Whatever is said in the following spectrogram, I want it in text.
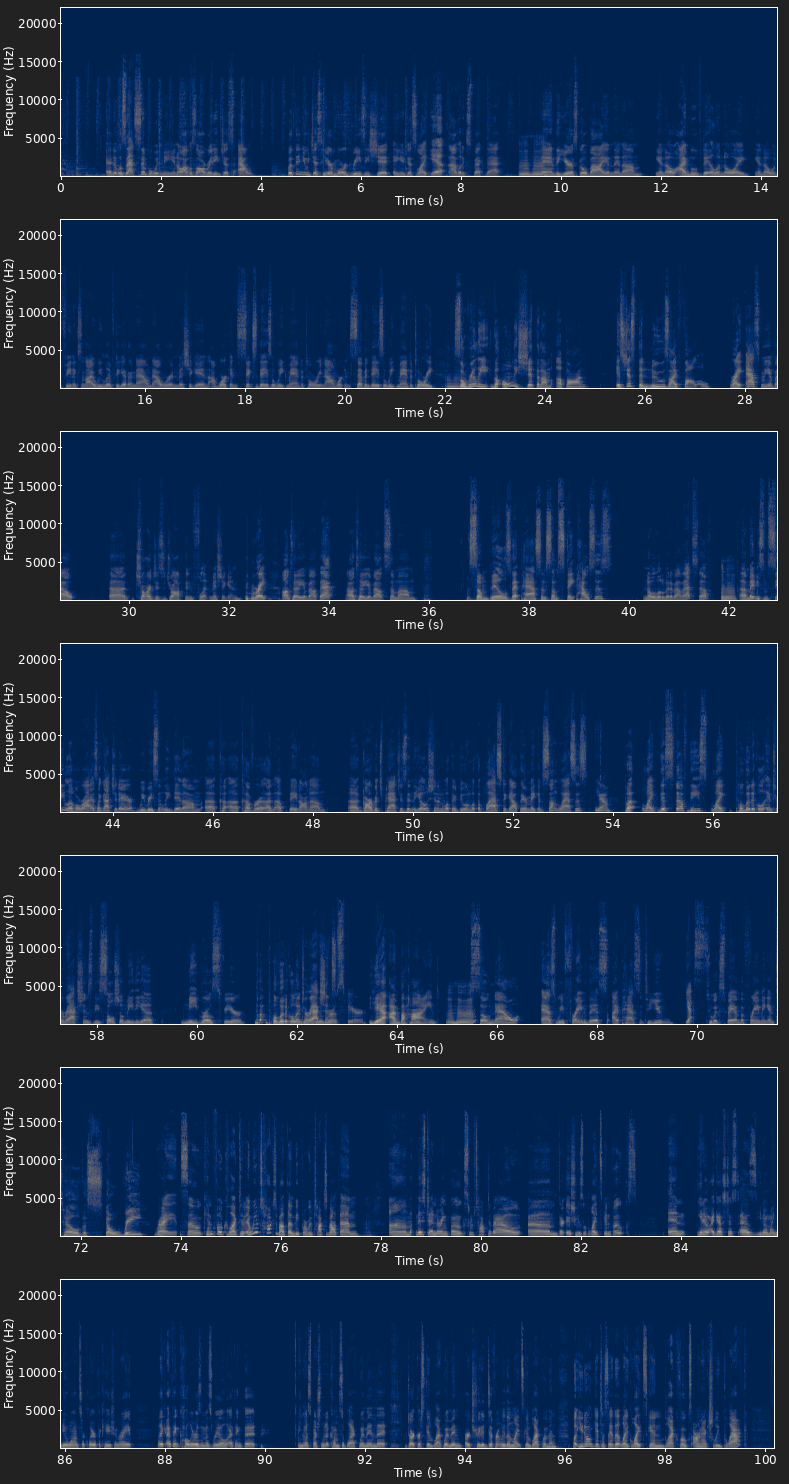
And it was that simple with me, you know. I was already just out. But then you just hear more greasy shit, and you're just like, "Yep, I would expect that." And the years go by, and then um, you know, I moved to Illinois, you know, and Phoenix and I, we live together now. Now we're in Michigan. I'm working six days a week mandatory. Now I'm working seven days a week mandatory. So, really, the only shit that I'm up on is just the news I follow, right? Ask me about uh, charges dropped in Flint, Michigan, right? I'll tell you about that. I'll tell you about some um some bills that pass in some state houses. Know a little bit about that stuff. Uh, maybe some sea level rise. I got you there. We recently did um uh, co- uh cover an update on um uh garbage patches in the ocean and what they're doing with the plastic out there making sunglasses. Yeah. But like this stuff, these like political interactions, these social media, Negro sphere political interactions. Negrosphere. Yeah, I'm behind. Mm-hmm. So now, as we frame this, I pass it to you Yes. to expand the framing and tell the story. Right. So Kinfolk Kollective, and we've talked about them before. We've talked about them um misgendering folks. We've talked about um their issues with light skinned folks. And, you know, I guess just as, you know, my nuance or clarification, right? Like I think colorism is real. I think that you know, especially when it comes to black women, that darker skinned black women are treated differently than light skinned black women. But you don't get to say that like light skinned black folks aren't actually black.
